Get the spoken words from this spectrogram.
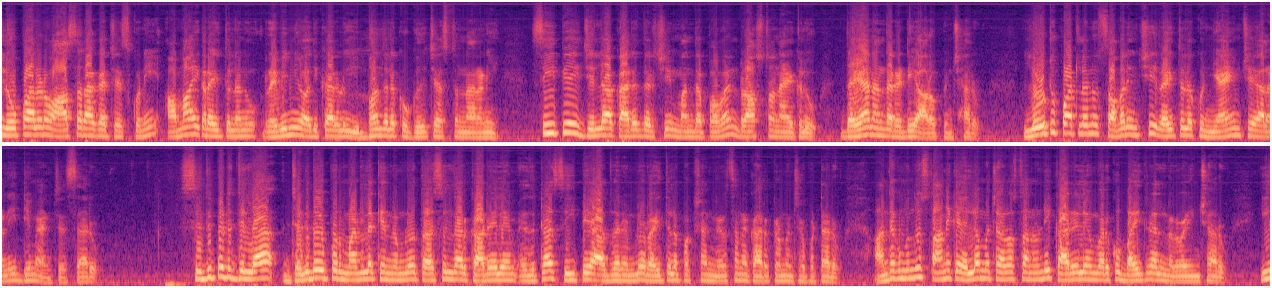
లోపాలను ఆసరాగా చేసుకుని అమాయక రైతులను రెవెన్యూ అధికారులు ఇబ్బందులకు గురి చేస్తున్నారని సిపిఐ జిల్లా కార్యదర్శి మంద పవన్ రాష్ట్ర నాయకులు దయానందరెడ్డి ఆరోపించారు. లోటుపాట్లను సవరించి రైతులకు న్యాయం చేయాలని డిమాండ్ చేశారు. సిద్దిపేట జిల్లా జగదేవ్పూర్ మండల కేంద్రంలో తహసీల్దార్ కార్యాలయం ఎదుట సిపిఐ ఆధ్వర్యంలో రైతుల పక్షాన్ని నిరసన కార్యక్రమం చేపట్టారు. అంతకుముందు స్థానిక ఎల్లమ్మ చౌరస్తా నుండి కార్యాలయం వరకు బైక్ ర్యాలీ నిర్వహించారు. ఈ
